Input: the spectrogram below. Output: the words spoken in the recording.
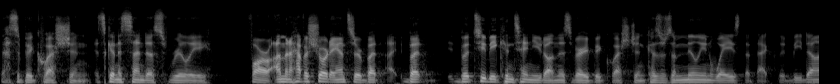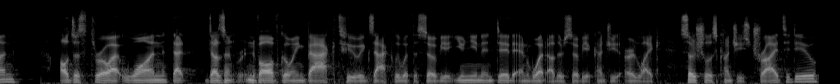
that's a big question. It's going to send us really far. I'm going to have a short answer, but but but to be continued on this very big question because there's a million ways that that could be done. I'll just throw out one that doesn't involve going back to exactly what the Soviet Union did and what other Soviet countries or like socialist countries tried to do.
